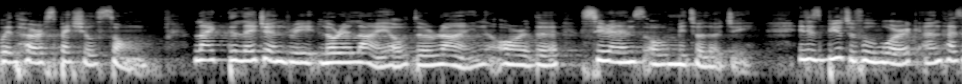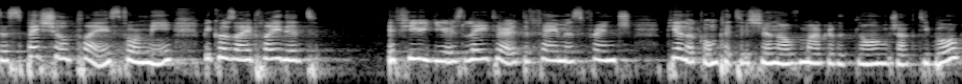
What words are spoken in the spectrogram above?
with her special song. Like the legendary Lorelei of the Rhine or the sirens of mythology. It is beautiful work and has a special place for me because I played it a few years later at the famous French piano competition of Marguerite Long, Jacques Thibaud,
